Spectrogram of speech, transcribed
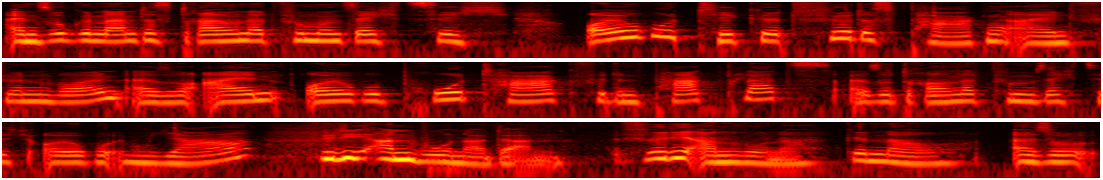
ein sogenanntes 365-Euro-Ticket für das Parken einführen wollen. Also ein Euro pro Tag für den Parkplatz, also 365 Euro im Jahr. Für die Anwohner dann? Für die Anwohner, genau. Also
